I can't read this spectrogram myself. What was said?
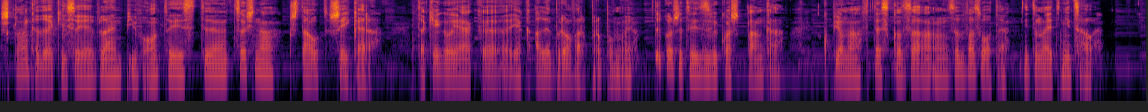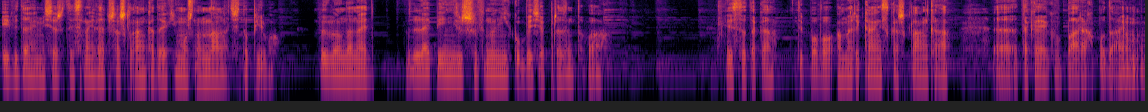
Szklanka, do jakiej sobie wlałem piwo, to jest e, coś na kształt shakera. Takiego jak, e, jak Ale Browar proponuje. Tylko, że to jest zwykła szklanka kupiona w Tesco za, za 2 zł i to nawet niecałe. I wydaje mi się, że to jest najlepsza szklanka, do jakiej można nalać to piwo. Wygląda nawet lepiej niż w Noniku by się prezentowała. Jest to taka typowo amerykańska szklanka, e, taka jak w barach podają.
